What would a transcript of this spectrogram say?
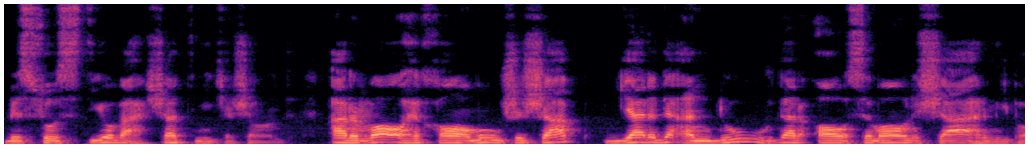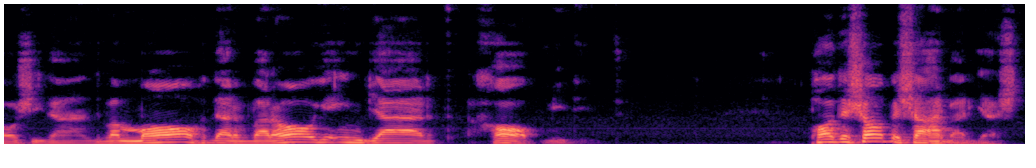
به سستی و وحشت میکشاند. ارواح خاموش شب گرد اندوه در آسمان شهر میپاشیدند و ماه در ورای این گرد خواب می‌دید. پادشاه به شهر برگشت.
